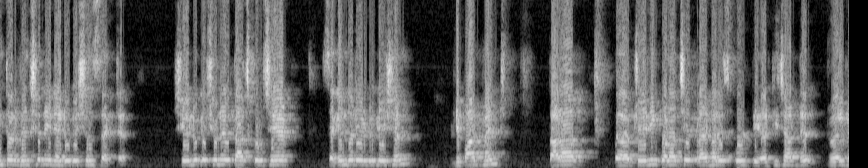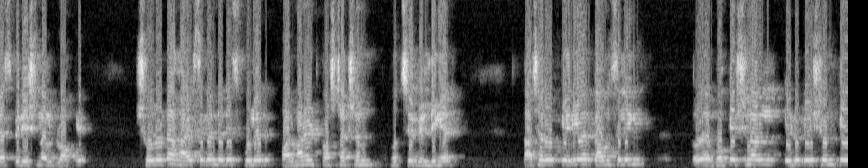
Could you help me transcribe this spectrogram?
ইন্টারভেনশন ইন এডুকেশন সেক্টর সে এডুকেশনের কাজ করছে সেকেন্ডারি এডুকেশন ডিপার্টমেন্ট তারা ট্রেনিং করাচ্ছে প্রাইমারি স্কুল টিচারদের টুয়েলভ অ্যাসপিরেশনাল ব্লকে ষোলোটা হায়ার সেকেন্ডারি স্কুলের পার্মানেন্ট কনস্ট্রাকশন হচ্ছে বিল্ডিং এর তাছাড়াও কেরিয়ার কাউন্সিলিং ভোকেশনাল এডুকেশনকে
